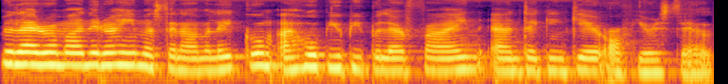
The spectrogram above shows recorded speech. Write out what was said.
Bismillahirrahmanirrahim. Assalamu alaikum. I hope you people are fine and taking care of yourself.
